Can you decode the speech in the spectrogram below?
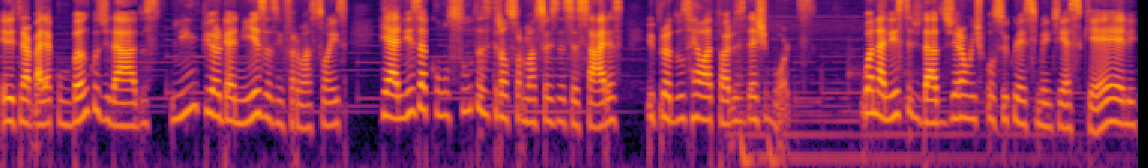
Ele trabalha com bancos de dados, limpa e organiza as informações, realiza consultas e transformações necessárias e produz relatórios e dashboards. O analista de dados geralmente possui conhecimento em SQL,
